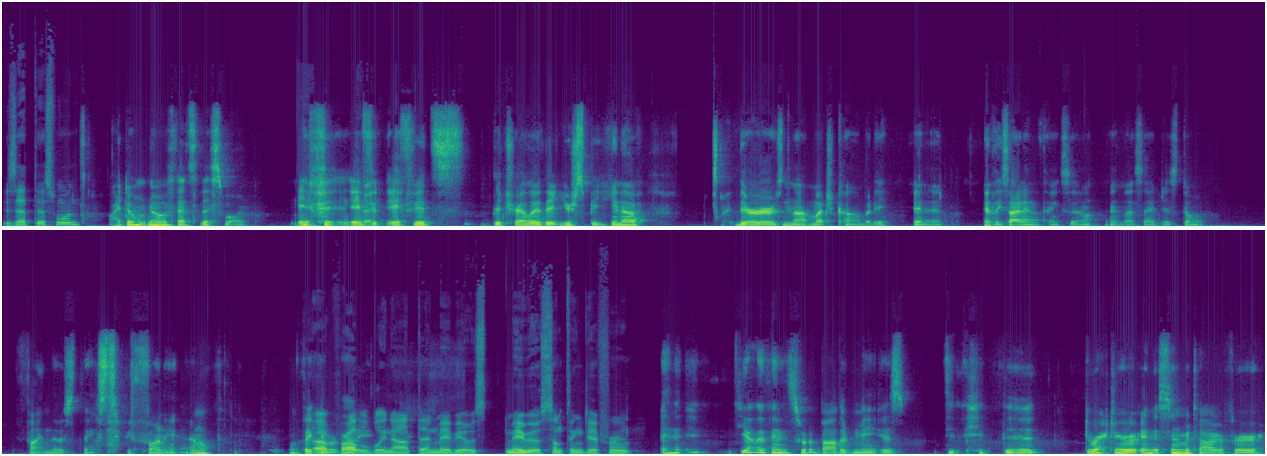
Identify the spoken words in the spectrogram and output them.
Is that this one? I don't know if that's this one. If okay. if if it's the trailer that you're speaking of, there's not much comedy in it. At least I didn't think so, unless I just don't find those things to be funny. I don't, I don't think uh, probably really... not. Then maybe it was maybe it was something different. And it, the other thing that sort of bothered me is the, the director and the cinematographer.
